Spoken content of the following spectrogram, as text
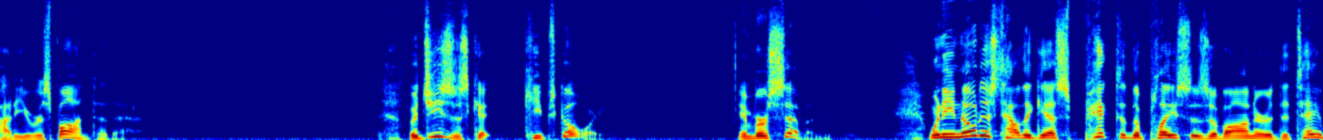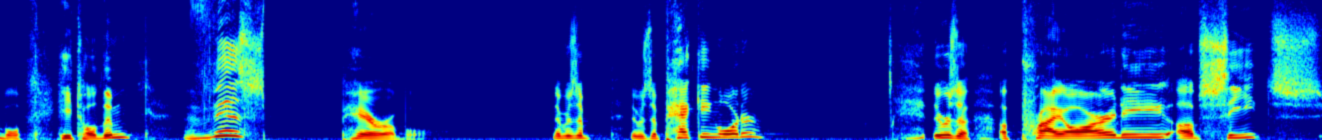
how do you respond to that? But Jesus keeps going. In verse 7, when he noticed how the guests picked the places of honor at the table, he told them this parable. There was a, there was a pecking order, there was a, a priority of seats.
